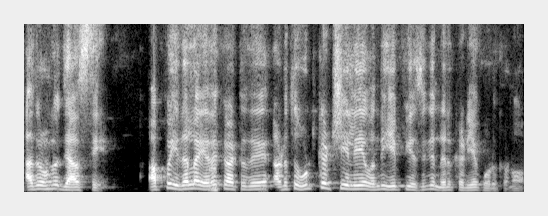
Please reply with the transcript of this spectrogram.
அது ரொம்ப ஜாஸ்தி. அப்ப இதெல்லாம் எதை காட்டுது? அடுத்து உட்கட்சியிலேயே வந்து இபிஎஸ்க்கு நெருக்கடியை கொடுக்கணும்.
